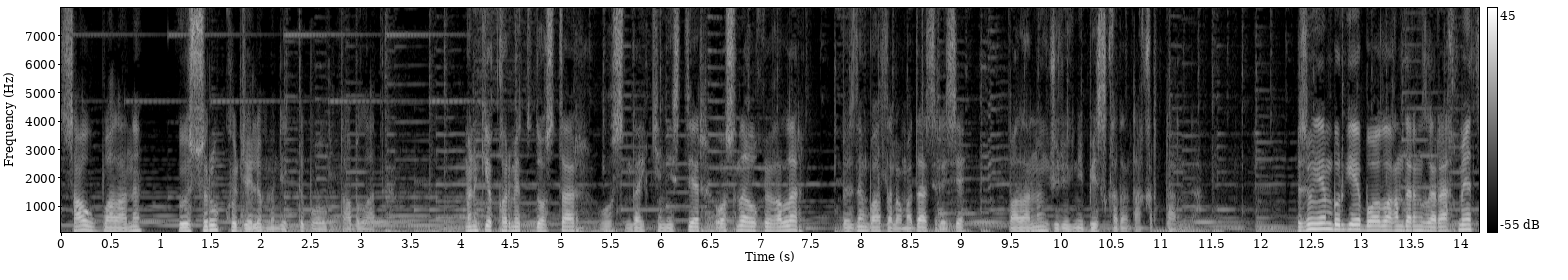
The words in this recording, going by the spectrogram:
сау баланы өсіру күрделі міндетті болып табылады. Мінекей құрметті достар осындай кеңестер осындай оқиғалар біздің бағдарламада әсіресе баланың жүрегіне бес қадам тақырыптарында. Бізбенен бірге болғандарыңызға рахмет.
